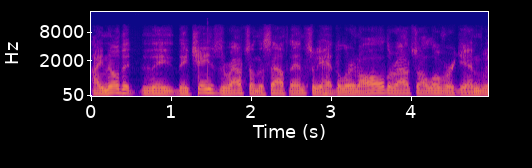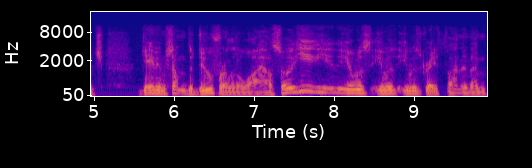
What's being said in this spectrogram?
i know that they they changed the routes on the south end so he had to learn all the routes all over again which gave him something to do for a little while. So he, he it was it was it was great fun. And i'm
